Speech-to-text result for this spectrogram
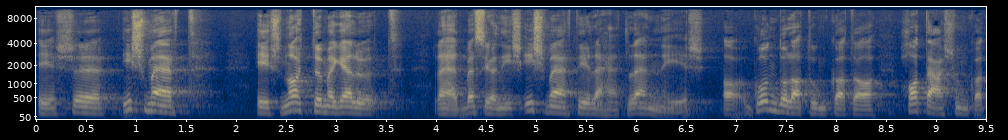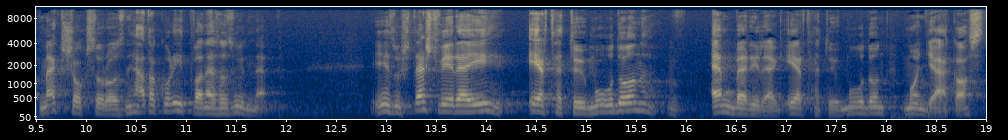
és ismert és nagy tömeg előtt lehet beszélni, és ismerté lehet lenni, és a gondolatunkat, a hatásunkat megsokszorozni, hát akkor itt van ez az ünnep. Jézus testvérei érthető módon emberileg érthető módon mondják azt,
